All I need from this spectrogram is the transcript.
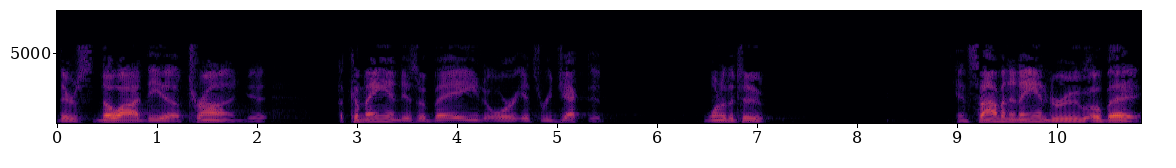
there's no idea of trying. It, a command is obeyed or it's rejected. One of the two. And Simon and Andrew obey.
